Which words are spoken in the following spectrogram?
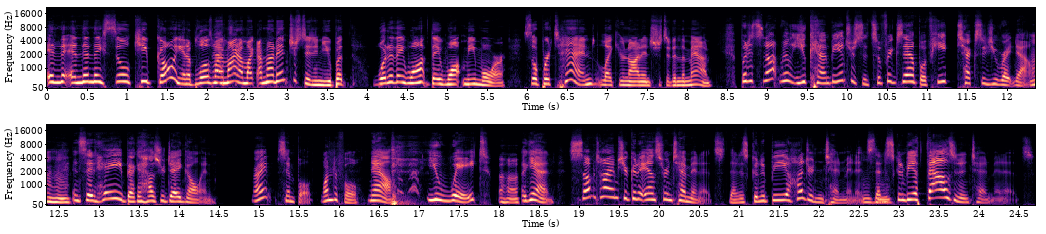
And and then they still keep going, and it blows my mind. I'm like, I'm not interested in you, but. What do they want? They want me more. So pretend like you're not interested in the man. But it's not really, you can be interested. So, for example, if he texted you right now Mm-hmm. and said, Hey, Becca, how's your day going? Right? Simple. Wonderful. Now, you wait. Uh-huh. Again, sometimes you're going to answer in 10 minutes. That is going to be 110 minutes. Mm-hmm. Then it's going to be 1,010 minutes.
